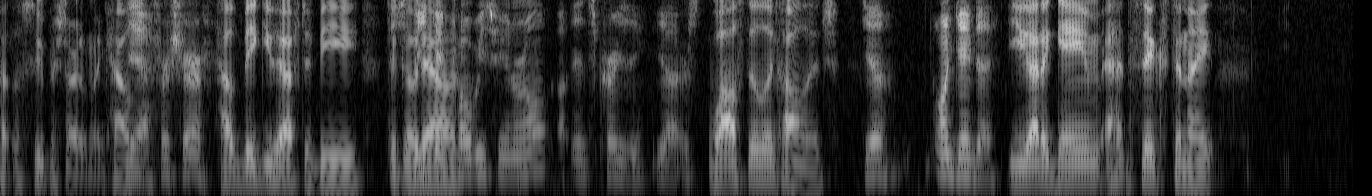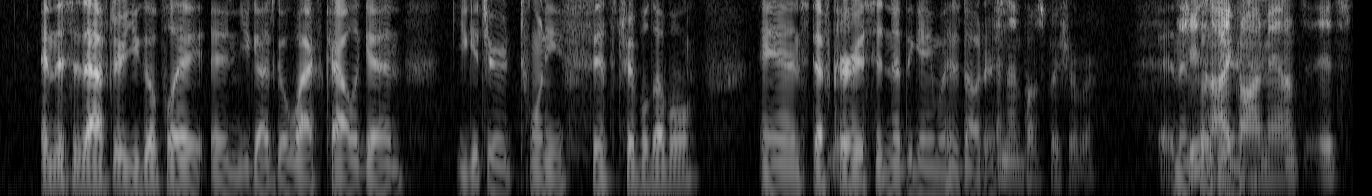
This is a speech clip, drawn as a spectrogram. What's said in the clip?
of superstardom, like how yeah, for sure. how big you have to be to, To go down at Kobe's funeral, uh, it's crazy. Yeah, while still in college. yeah, on game day. You got a game at six tonight. And this is after you go play and you guys go wax Cal again. You get your 25th triple double. And Steph Curry Yeah. is sitting at the game with his daughters. And then post a picture of her. And then She's an icon, man. T- it's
